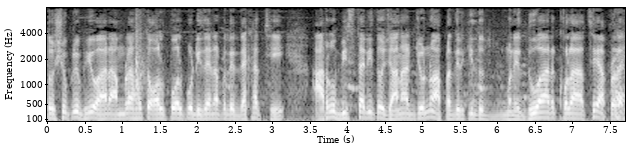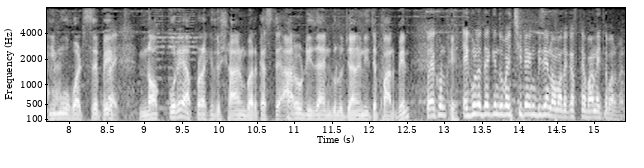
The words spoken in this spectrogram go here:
তো সুপ্রিয় ভিউয়ার আমরা হয়তো অল্প অল্প ডিজাইন আপনাদের দেখাচ্ছি। আরও বিস্তারিত জানার জন্য আপনাদের কিন্তু মানে দুয়ার খোলা আছে। আপনারা হ্যাঁ, হ্যাঁ। ইমো হোয়াটসঅ্যাপে নক করে আপনারা কিন্তু সায়নবার কাছ থেকে আরও ডিজাইনগুলো জানিয়ে নিতে পারবেন। তো এখন এগুলোতে কিন্তু ভাই চিটাং ডিজাইন আমাদের কাছ থেকে বানাইতে পারবেন।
